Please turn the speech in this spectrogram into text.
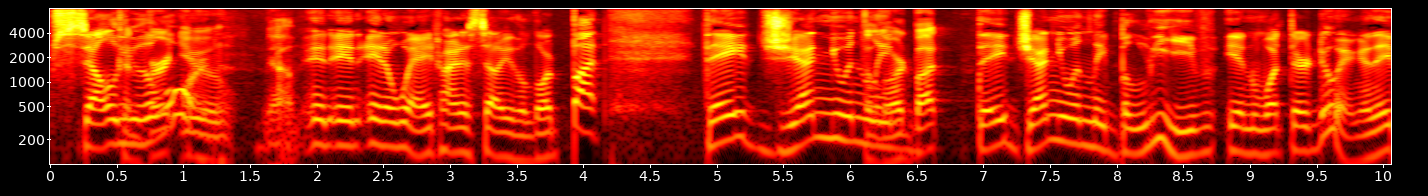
sell you the convert Lord you. Yeah. in, in in a way, trying to sell you the Lord, but they genuinely The Lord butt. They genuinely believe in what they're doing and they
